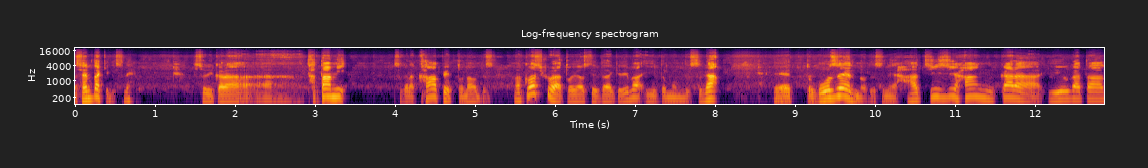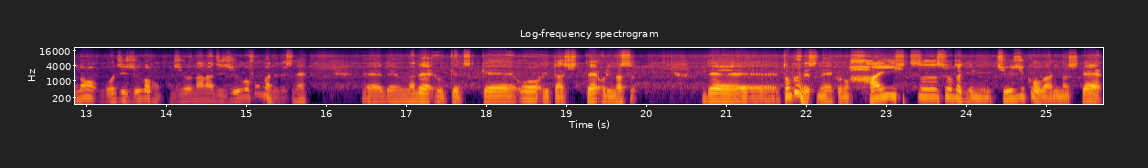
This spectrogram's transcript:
洗濯機ですね、それから畳、それからカーペットなどです。まあ、詳しくは問い合わせていただければいいと思うんですが、えっと、午前のですね、8時半から夕方の5時15分、17時15分までですね、えー、電話で受付をいたしております。で、特にですね、この排出するときに注意事項がありまして、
